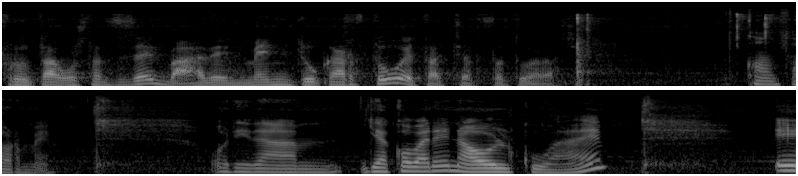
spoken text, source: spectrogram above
fruta gustatzen zait, ba, haren mentuk hartu eta txertatu arazi. Konforme. Hori da, Jakobaren aholkua, eh? E,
